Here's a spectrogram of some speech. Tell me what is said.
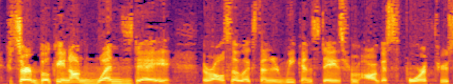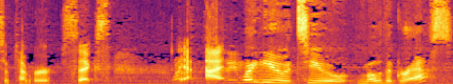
You can start booking on Wednesday. There are also extended weekend stays from August 4th through September 6th. Yeah, I- Want you to mow the grass?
